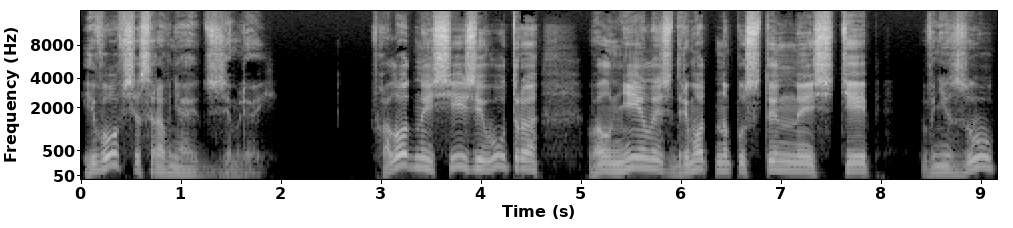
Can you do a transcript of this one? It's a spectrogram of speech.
и вовсе сравняют с землей. В холодной сизи утро волнилась дремотно-пустынная степь, внизу,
